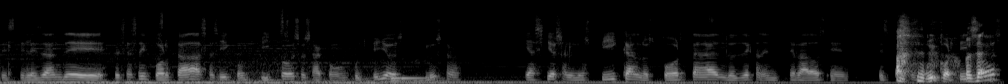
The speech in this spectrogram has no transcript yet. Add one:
este, les dan de, les hacen cortadas así con picos, o sea, con cuchillos incluso. Y así, o sea, los pican, los cortan, los dejan encerrados en espacios muy cortitos.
